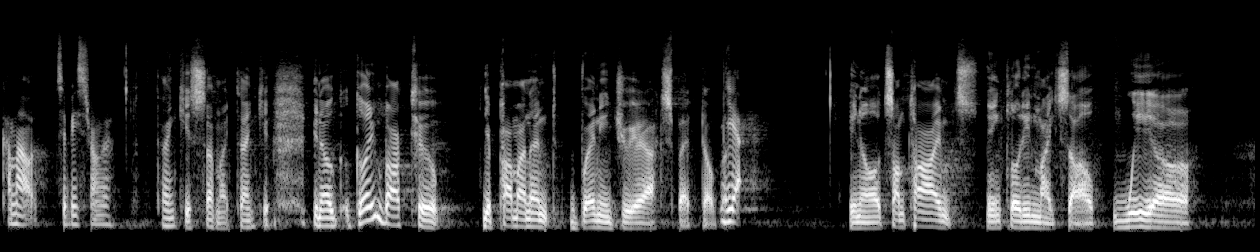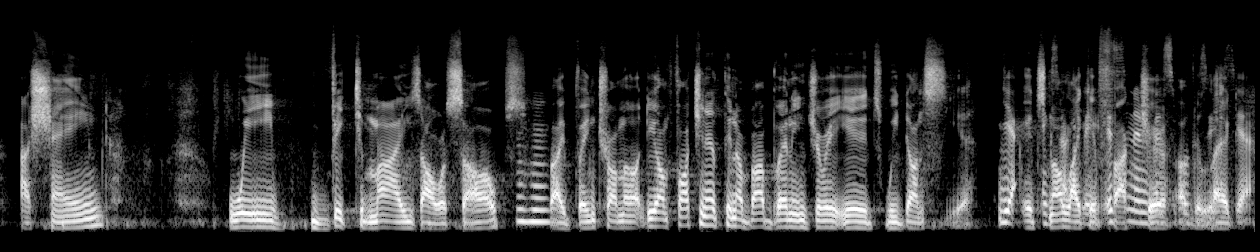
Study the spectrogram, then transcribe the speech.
come out to be stronger. Thank you so much. Thank you. You know, going back to the permanent brain injury aspect of it. Yeah. You know, sometimes, including myself, we are ashamed. We victimize ourselves by brain trauma. The unfortunate thing about brain injury is we don't see it. Yeah, It's not like a. Fracture of the disease, leg. yeah.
